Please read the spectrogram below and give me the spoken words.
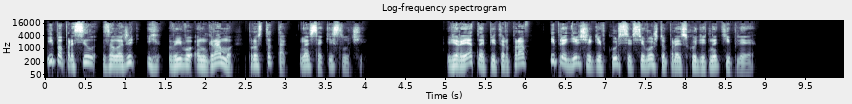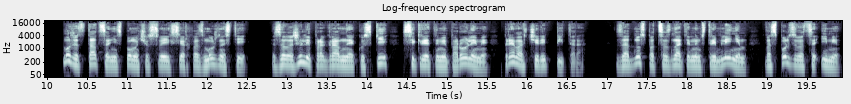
и попросил заложить их в его энграмму просто так, на всякий случай. Вероятно, Питер прав, и предельщики в курсе всего, что происходит на Типлере. Может статься, они с помощью своих сверхвозможностей заложили программные куски с секретными паролями прямо в череп Питера, заодно с подсознательным стремлением воспользоваться ими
